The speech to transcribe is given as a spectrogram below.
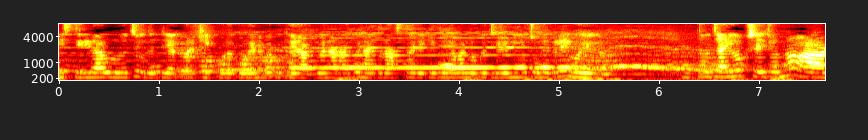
মিস্ত্রিরাও রয়েছে, ওদের দিয়ে একবার ঠিক করে করে নেবে, কোথায় রাখবে, না রাখবে, নয়তো রাস্তায় রেখে দিলে আবার লোকে ঝেড়ে নিয়ে চলে গেলেই হয়ে গেল। তো যাই হোক, সেই জন্য আর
